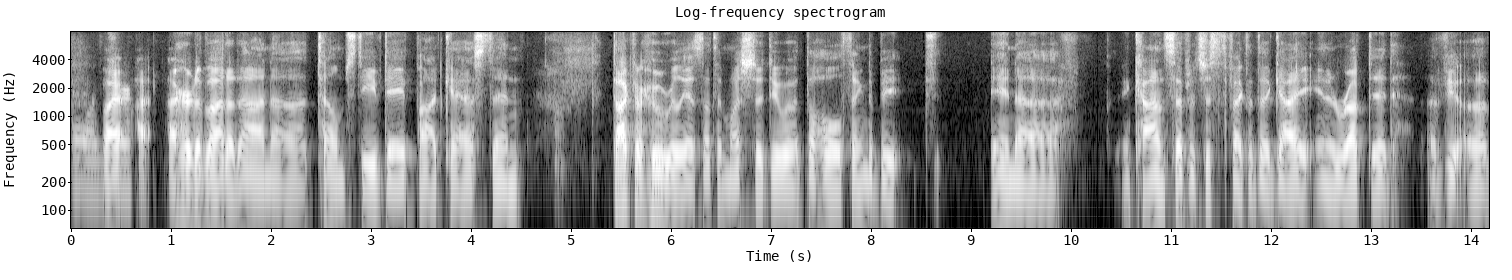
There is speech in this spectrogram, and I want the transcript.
Oh, I'm sure. I, I heard about it on uh, Tell 'em Steve Dave podcast, and Doctor Who really has nothing much to do with the whole thing. To be t- in uh, in concept. It's just the fact that the guy interrupted a, vi- a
